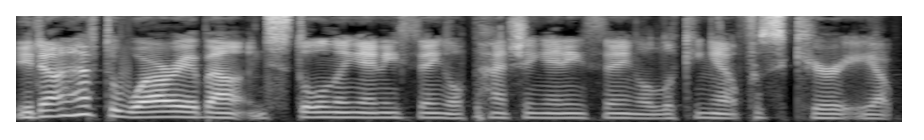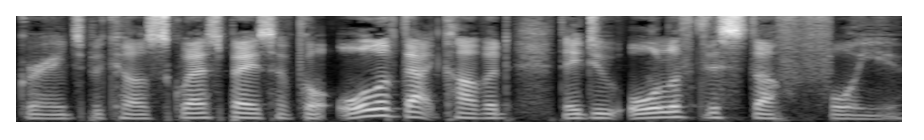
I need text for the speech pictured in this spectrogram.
You don't have to worry about installing anything or patching anything or looking out for security upgrades because Squarespace have got all of that covered. They do all of this stuff for you.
